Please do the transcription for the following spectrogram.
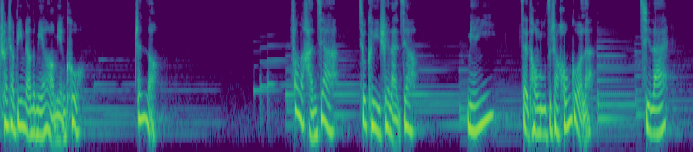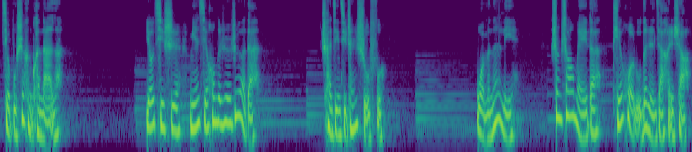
穿上冰凉的棉袄棉裤，真冷。放了寒假就可以睡懒觉，棉衣在铜炉子上烘过了，起来就不是很困难了。尤其是棉鞋烘得热热的，穿进去真舒服。我们那里生烧煤的。铁火炉的人家很少，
